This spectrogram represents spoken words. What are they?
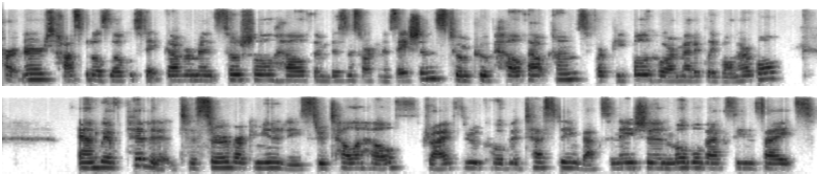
partners, hospitals, local state governments, social, health, and business organizations to improve health outcomes for people who are medically vulnerable. And we have pivoted to serve our communities through telehealth, drive-through COVID testing, vaccination, mobile vaccine sites,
